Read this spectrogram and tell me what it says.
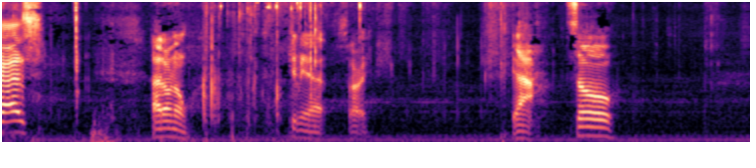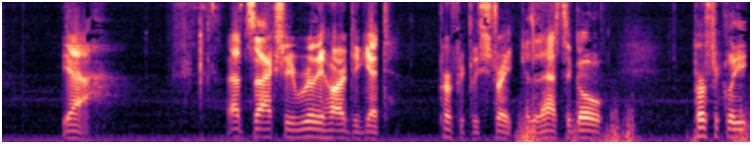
Guys, I don't know. Give me that. Sorry. Yeah. So, yeah. That's actually really hard to get perfectly straight because it has to go perfectly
